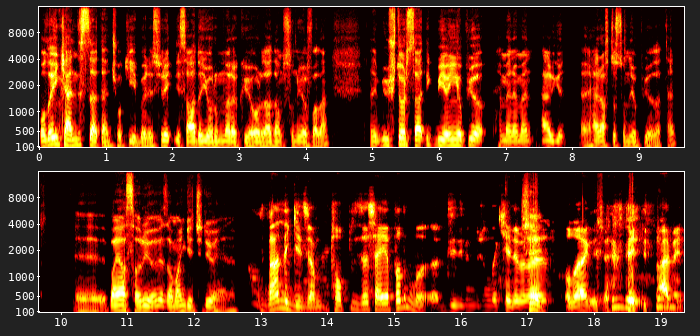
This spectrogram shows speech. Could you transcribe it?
olayın kendisi zaten çok iyi. Böyle sürekli sağda yorumlar akıyor. Orada adam sunuyor falan. Hani bir 3-4 saatlik bir yayın yapıyor hemen hemen her gün. Yani her hafta sonu yapıyor zaten. E, bayağı sarıyor ve zaman geçiriyor yani. Ben de gireceğim. Topluca şey yapalım mı? Dilimin ucunda kelimeler Şey, olarak teklif vermek.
